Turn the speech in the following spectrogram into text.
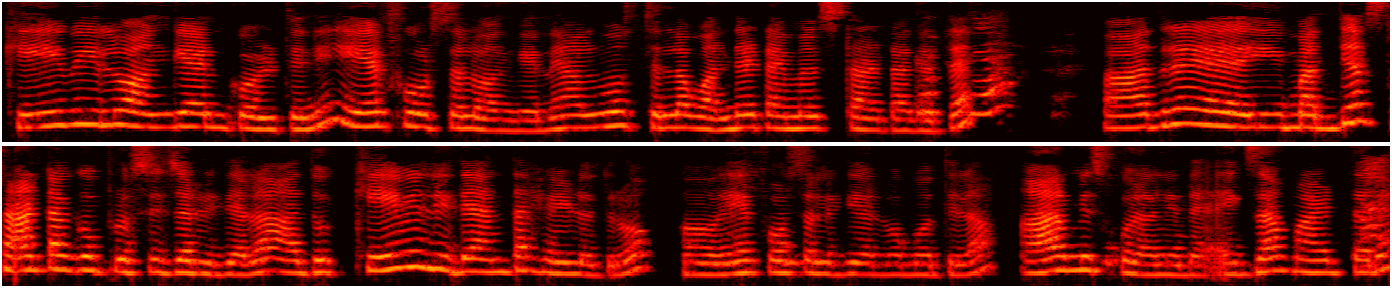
ಕೆವಿಲು ಹಂಗೆ ಅನ್ಕೊಳ್ತೀನಿ. ಏರ್ ಫೋರ್ಸ್ ಅಲ್ಲೂ ಹಂಗೇನೆ. ಆಲ್ಮೋಸ್ಟ್ ಎಲ್ಲ ಒಂದೇ ಟೈಮಲ್ಲಿ ಸ್ಟಾರ್ಟ್ ಆಗುತ್ತೆ. ಆದ್ರೆ ಈ ಮಧ್ಯ ಸ್ಟಾರ್ಟ್ ಆಗೋ ಪ್ರೊಸೀಜರ್ ಇದೆಯಲ್ಲ, ಅದು ಕೇವಿಲ್ ಇದೆ ಅಂತ ಹೇಳಿದ್ರು. ಏರ್ ಫೋರ್ಸ್ ಅಲ್ಲಿ ಇದೆಯಲ್ವೋ ಗೊತ್ತಿಲ್ಲ. ಆರ್ಮಿ ಸ್ಕೂಲ್ ಅಲ್ಲಿ ಇದೆ. ಎಕ್ಸಾಮ್ ಮಾಡ್ತಾರೆ,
